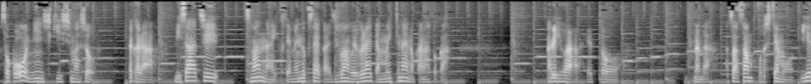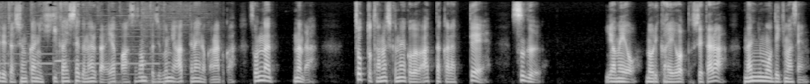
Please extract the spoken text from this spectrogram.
そこを認識しましょう。だから、リサーチつまんないくてめんどくさいから自分はウェブライター向いてないのかなとか、あるいは、えっと、なんだ、朝散歩しても家出た瞬間に引き返したくなるから、やっぱ朝散歩自分には合ってないのかなとか、そんな、なんだ、ちょっと楽しくないことがあったからって、すぐやめよう、乗り換えようとしてたら何にもできません。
